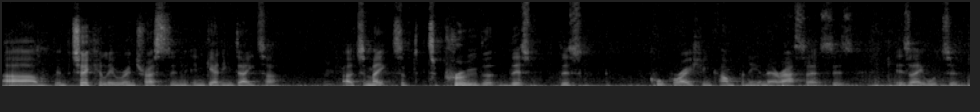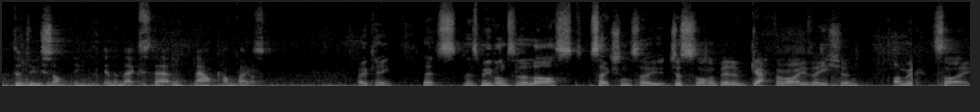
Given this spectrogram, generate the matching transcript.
um, in particular, we're interested in, in getting data uh, to make to, to prove that this this corporation company and their assets is is able to, to do something in the next step, outcome based. Okay, let's, let's move on to the last section. So just on a bit of gafferization on the side.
